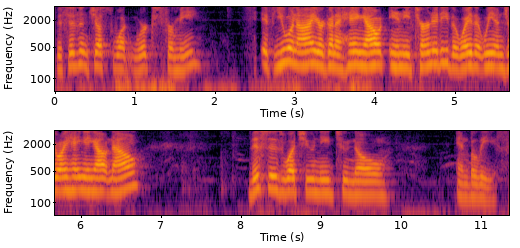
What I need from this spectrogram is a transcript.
This isn't just what works for me. If you and I are going to hang out in eternity the way that we enjoy hanging out now, this is what you need to know and believe.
